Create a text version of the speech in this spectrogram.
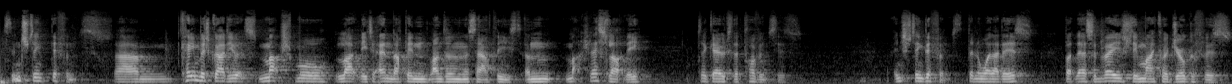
it's an interesting difference. Um, Cambridge graduates much more likely to end up in London and the South East, and much less likely to go to the provinces. Interesting difference. Don't know why that is, but there's some very interesting microgeographies,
